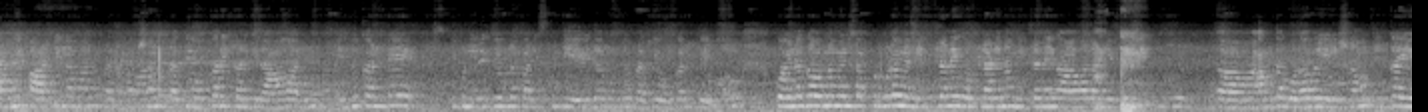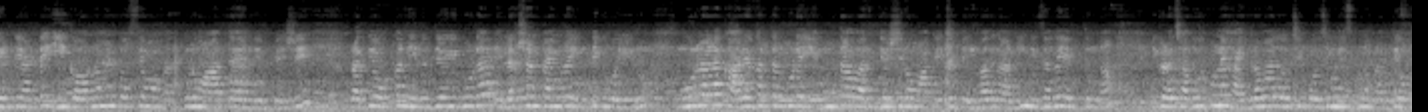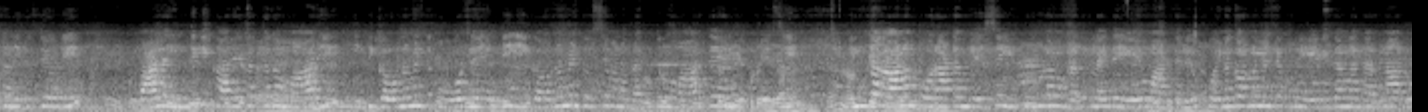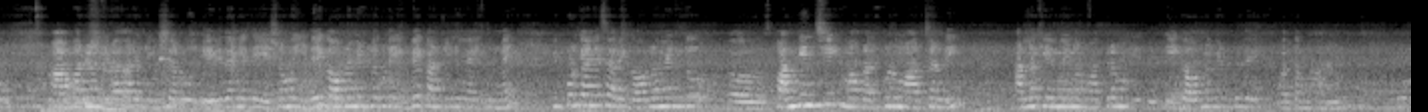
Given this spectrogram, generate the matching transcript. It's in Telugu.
అన్ని పార్టీల వాళ్ళు ప్రతిపక్షాలు ప్రతి ఒక్కరు ఇక్కడికి రావాలి. ఎందుకంటే ఇప్పుడు నిరుద్యోగుల పరిస్థితి ఏ విధంగా ఉందో ప్రతి ఒక్కరికి తెలుసు. పోయిన గవర్నమెంట్ అప్పుడు కూడా మేము ఇట్లనే కొట్లాడినాం ఇట్లనే కావాలని చెప్పేసి అంత గొడవ చేసినాం. ఇంకా ఏంటి అంటే ఈ గవర్నమెంట్ వస్తే మా బ్రతుకులు మారుతాయని చెప్పేసి ప్రతి ఒక్క నిరుద్యోగి కూడా ఎలక్షన్ టైంలో ఇంటికి పోయిరు ఊర్లలో కార్యకర్తలు కూడా చేసిరో మాకైతే తెలియదు కానీ నిజంగా చెప్తున్నా ఇక్కడ చదువుకునే హైదరాబాద్ వచ్చి కోచింగ్ తీసుకున్న ప్రతి ఒక్క నిరుద్యోగి వాళ్ళ ఇంటికి కార్యకర్తగా మారి ఇది గవర్నమెంట్కి ఓట్లేయండి ఈ గవర్నమెంట్ వస్తే మన బ్రతుకులు మారుతాయని చెప్పేసి ఇంతకాలం పోరాటం చేస్తే ఇప్పుడు కూడా మా బ్రతుకులు అయితే ఏం మారతలేవు. పోయిన గవర్నమెంట్ అప్పుడు ఏ విధంగా ధర్నాలు ఆమరణ నిరాహార దీక్షలు ఏ విధంగా అయితే చేసినామో ఇదే గవర్నమెంట్లో కూడా ఇవే కంటిన్యూ అవుతున్నాయి. ఇప్పటికైనా సరే గవర్నమెంట్ స్పందించి మా బ్రతుకులు మార్చండి. అన్నకి ఏమైనా మాత్రం ఈ గవర్నమెంట్ మొత్తం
